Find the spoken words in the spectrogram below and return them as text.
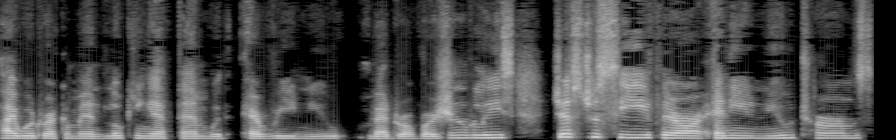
I would recommend looking at them with every new MedDRA version release just to see if there are any new terms,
